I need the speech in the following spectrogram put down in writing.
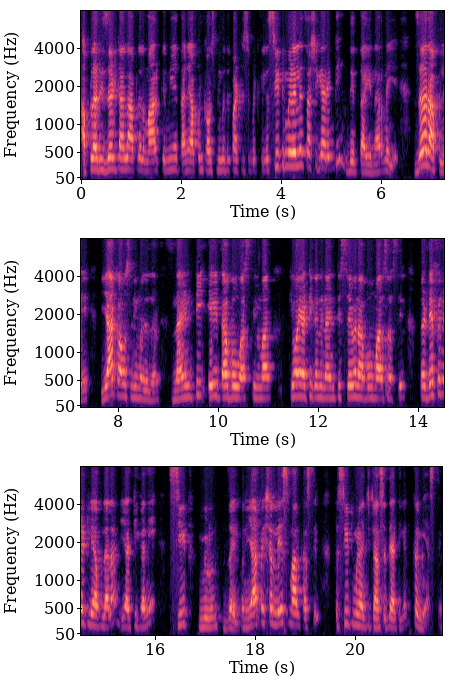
आपला रिझल्ट आला आपल्याला मार्क कमी आहेत आणि आपण काउन्सिलिंगमध्ये पार्टिसिपेट केलं सीट मिळेलच अशी गॅरंटी देता येणार नाहीये. जर आपले या काउन्सिलिंगमध्ये जर नाईन्टी एट अबव असतील मार्क किंवा या ठिकाणी नाईन्टी सेव्हन अबव मार्क्स असतील तर डेफिनेटली आपल्याला या ठिकाणी सीट मिळून जाईल. पण यापेक्षा लेस मार्क असतील तर सीट मिळायची चान्सेस त्या ठिकाणी कमी असतील.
